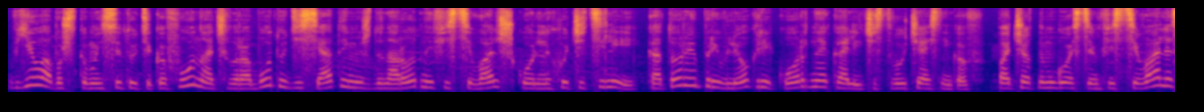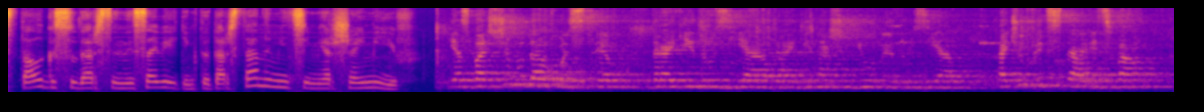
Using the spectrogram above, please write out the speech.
В Елабужском институте КФУ начал работу 10-й международный фестиваль школьных учителей, который привлек рекордное количество участников. Почетным гостем фестиваля стал государственный советник Татарстана Митимер Шаймиев. Я с большим удовольствием, дорогие друзья, дорогие наши юные друзья, хочу представить вам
